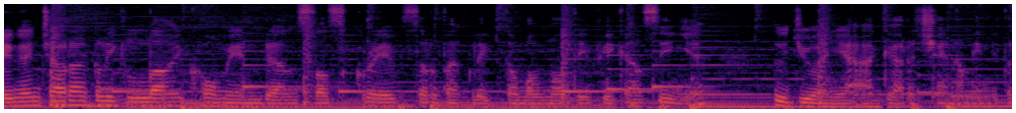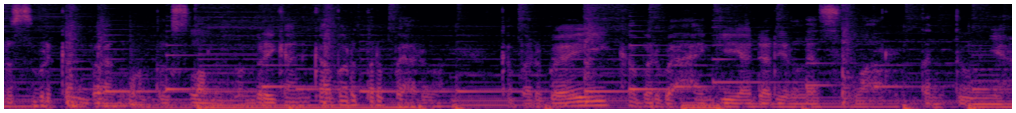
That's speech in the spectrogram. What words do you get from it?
dengan cara klik like, komen, dan subscribe, serta klik tombol notifikasinya Tujuannya agar channel ini terus berkembang untuk selalu memberikan kabar terbaru, kabar baik, kabar bahagia dari Leslar tentunya.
